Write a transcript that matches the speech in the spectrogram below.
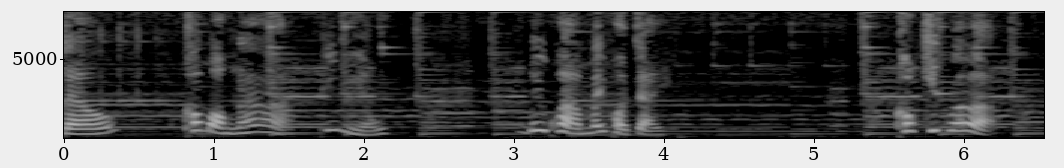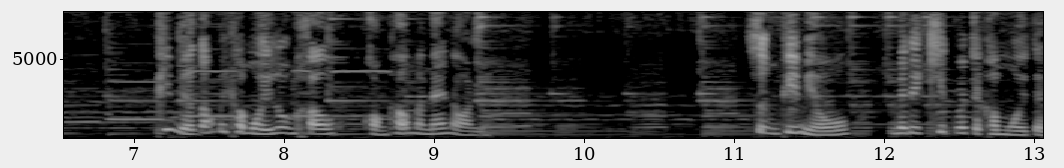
แล้วเขามองหน้าพี่เหมียว ด้วยความไม่พอใจ เขาคิดว่า พี่เหมียวต้องไปขโมยลูกเขาของเขามาแน่นอนเลยซึ่งพี่เหมียวไม่ได้คิดว่าจะขโมย แต่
